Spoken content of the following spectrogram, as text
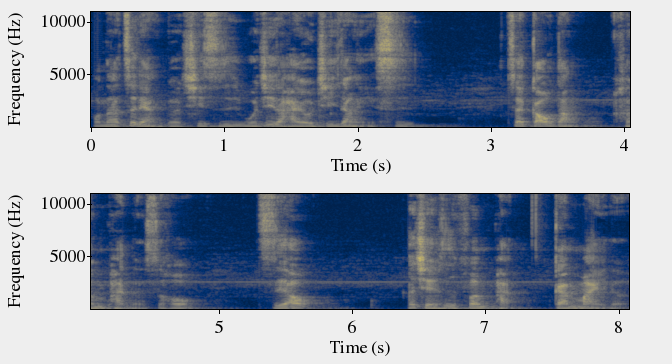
哦，那这两个其实我记得还有几档也是，在高档横盘的时候，只要而且是分盘敢买的，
